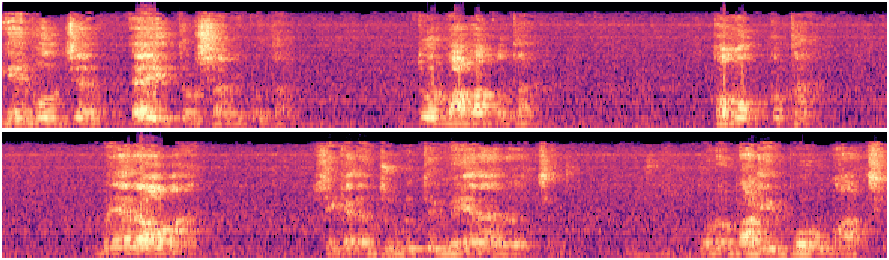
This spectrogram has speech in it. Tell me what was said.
গিয়ে বলছেন, এই, তোর স্বামী কোথায়? তোর বাবা কোথায়? অমক কোথায়? মেয়েরা অবাক। সেখানে যুবতী মেয়েরা রয়েছে। কোনো বাড়ির বৌমা আছে।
